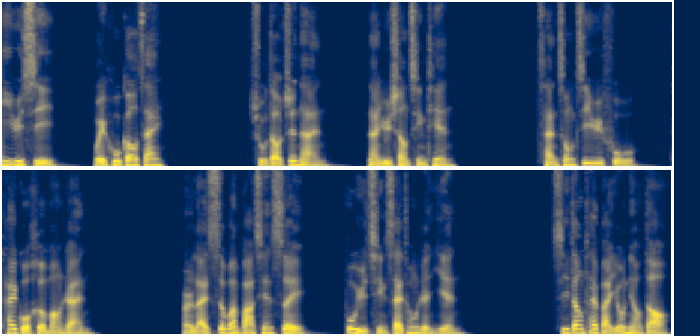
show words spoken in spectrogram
衣欲系，为乎高哉？蜀道之难，难于上青天。蚕丛及鱼凫，胎国何茫然？尔来四万八千岁，不与秦塞通人烟。西当太白有鸟道，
